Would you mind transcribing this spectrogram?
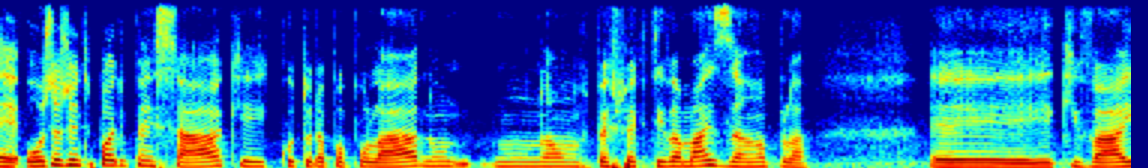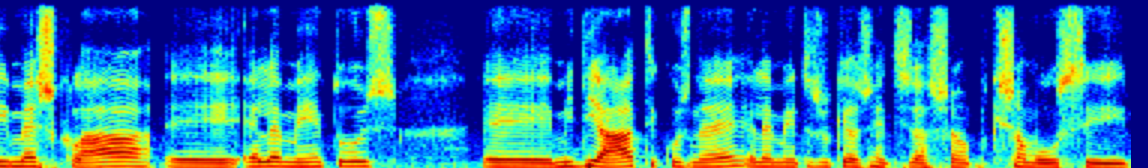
É, hoje a gente pode pensar que cultura popular, num, numa perspectiva mais ampla, é, que vai mesclar é, elementos é, midiáticos, né? elementos do que a gente já cham, que chamou-se,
